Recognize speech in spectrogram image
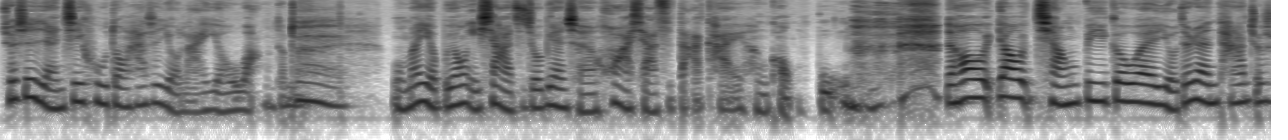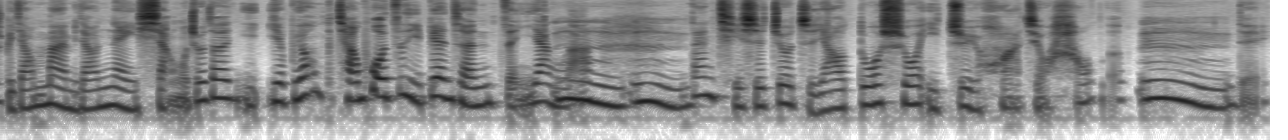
就是人际互动，它是有来有往的嘛。对，我们也不用一下子就变成话匣子打开，很恐怖。然后要强逼各位，有的人他就是比较慢，比较内向，我觉得也也不用强迫自己变成怎样啦。嗯嗯但其实就只要多说一句话就好了。嗯，对，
